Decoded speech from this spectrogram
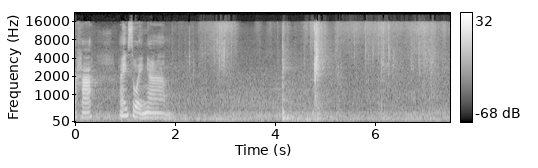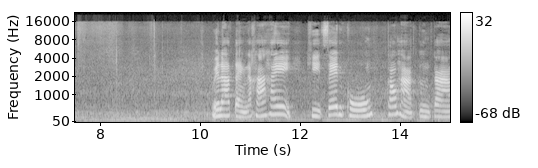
นะคะ ให้สวยงาม เวลาแต่งนะคะให้ขีดเส้นโค้งเข้าหากึ่งกลาง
